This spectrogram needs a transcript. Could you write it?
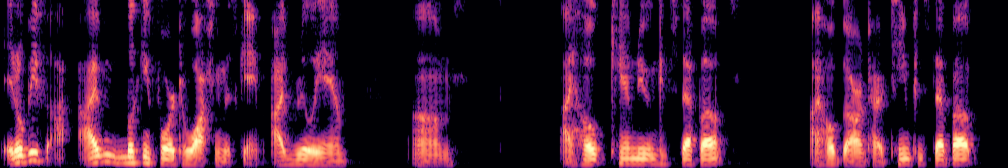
It'll be. I'm looking forward to watching this game. I really am. Um, I hope Cam Newton can step up. I hope our entire team can step up.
